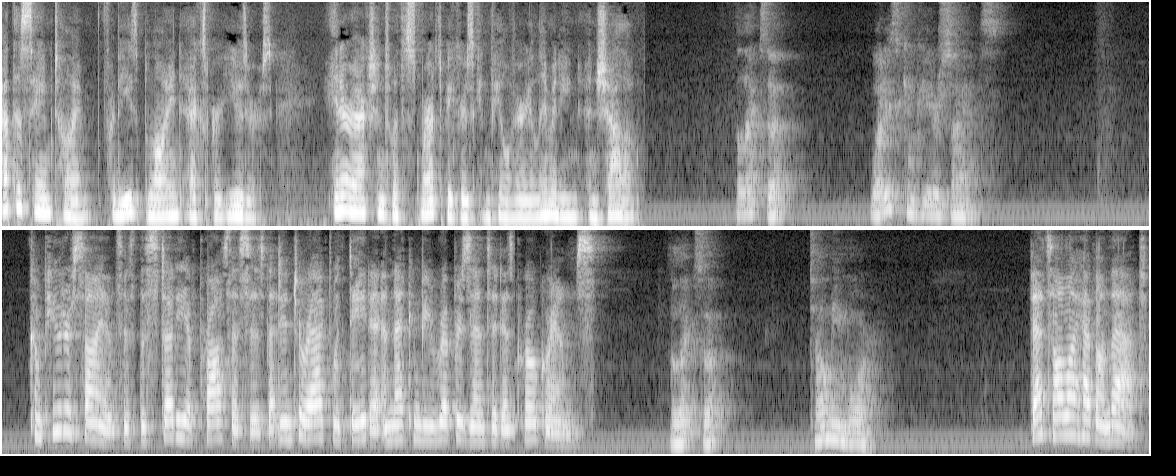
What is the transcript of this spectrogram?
At the same time, for these blind expert users, interactions with smart speakers can feel very limiting and shallow. Alexa, what is computer science? Computer science is the study of processes that interact with data and that can be represented as programs. Alexa, tell me more. That's all I have on that.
